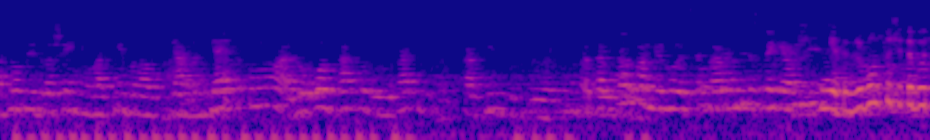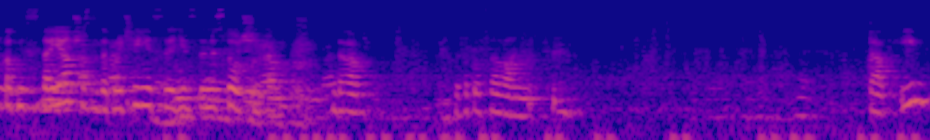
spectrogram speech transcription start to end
одно предложение у вас не было я, я это понимаю, но он в законе не прописан, как единственный. Ну, протокол формируется как несостоявшийся. Нет, в любом случае это будет как несостоявшееся заключение с единственным источником. Да, согласование. Так, и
